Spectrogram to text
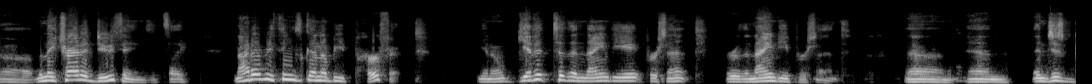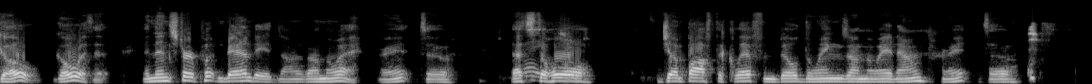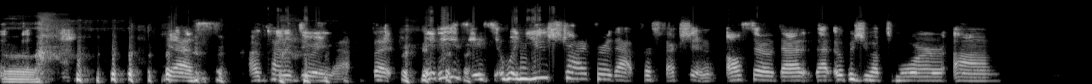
uh, when they try to do things. It's like not everything's going to be perfect. You know, get it to the ninety eight percent or the ninety percent, um, and and just go go with it. And then start putting band-aids on it on the way right? So that's right. the whole jump off the cliff and build the wings on the way down right? So uh yes i'm kind of doing that. But it is it's when you strive for that perfection also that that opens you up to more um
